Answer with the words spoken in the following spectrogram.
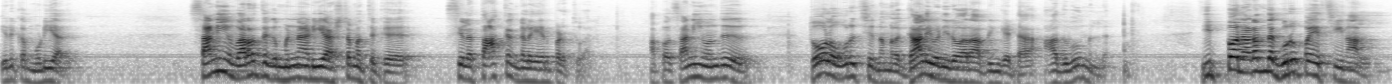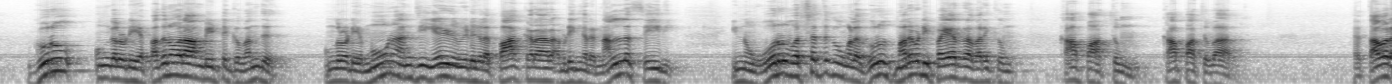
இருக்க முடியாது. சனி வர்றதுக்கு முன்னாடியே அஷ்டமத்துக்கு சில தாக்கங்களை ஏற்படுத்துவார். அப்போ சனி வந்து தோலை உரிச்சு நம்மளை காலி பண்ணிடுவாரா அப்படின்னு கேட்டால் அதுவும் இல்லை. இப்போ நடந்த குரு பயிற்சியினால் குரு உங்களுடைய பதினோராம் வீட்டுக்கு வந்து உங்களுடைய மூணு அஞ்சு ஏழு வீடுகளை பார்க்குறார் அப்படிங்கிற நல்ல செய்தி. இன்னும் ஒரு வருஷத்துக்கு உங்களை குரு மறுபடி பெயர்ற வரைக்கும் காப்பாற்றும் காப்பாற்றுவார் தவிர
